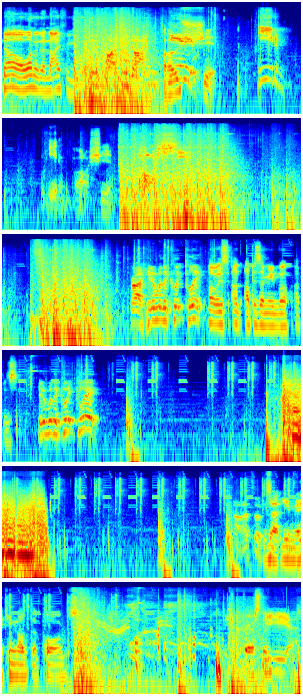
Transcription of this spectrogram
No, I wanted a knife him. Just fucking. Oh him. shit. Eat him! Eat him! Oh shit. Oh shit. Right, hit him with a click click. Oh, it's on, up I mean, well, uppers. Hit him with a click click. Oh, Is that you making love the pogs? Did you burst them? Yes.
